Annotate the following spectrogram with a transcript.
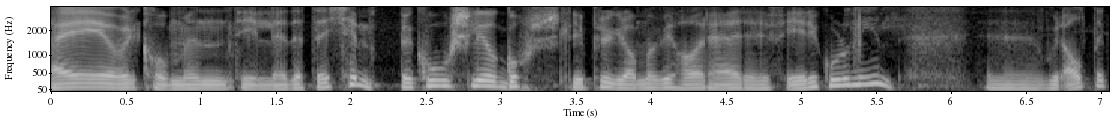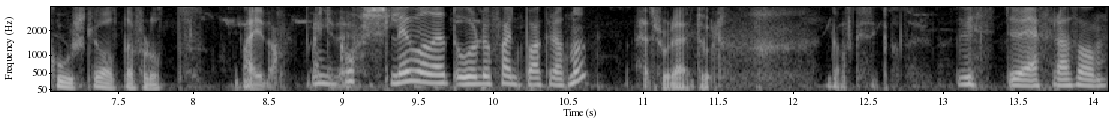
Hei og velkommen til dette kjempekoselige og godslige programmet vi har her, Feriekolonien. Eh, hvor alt er koselig og alt er flott. Nei da. Gorslig, var det et ord du fant på akkurat nå? Jeg tror det er et ord. Ganske sikker på det. Hvis du er fra sånn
